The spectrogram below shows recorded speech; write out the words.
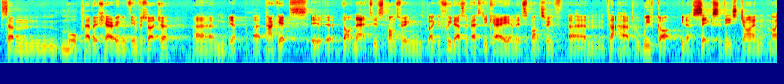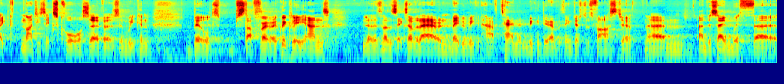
some more clever sharing of the infrastructure. Um, you know, uh, Packets.net uh, is sponsoring like a FreeDSF SDK and it's sponsoring um, FlatHub. We've got you know six of these giant like 96 core servers and we can build stuff very very quickly. And you know, there's another six over there, and maybe we could have 10 and we can do everything just as fast. Um, and the same with uh,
